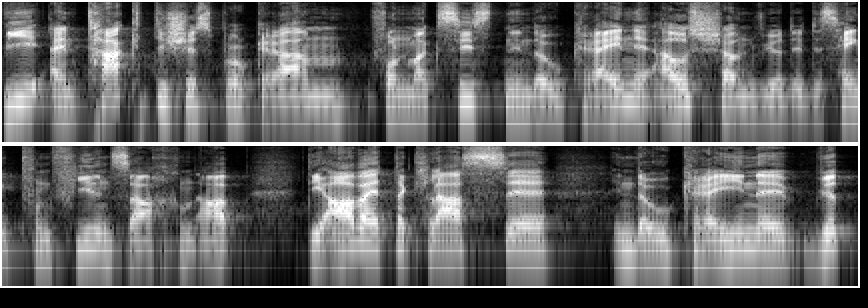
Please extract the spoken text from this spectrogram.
wie ein taktisches Programm von Marxisten in der Ukraine ausschauen würde, das hängt von vielen Sachen ab. Die Arbeiterklasse in der Ukraine wird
